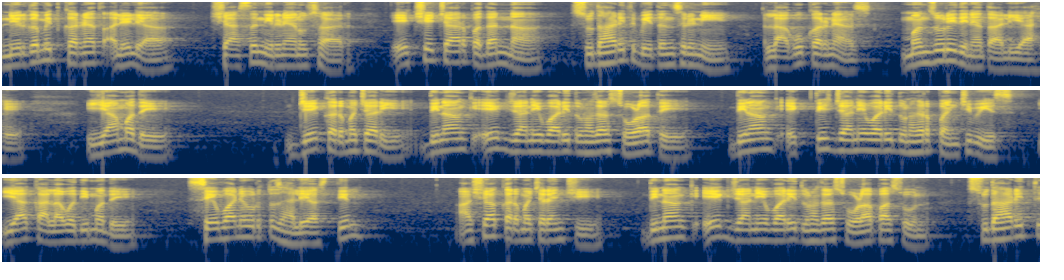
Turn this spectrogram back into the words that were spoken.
निर्गमित करण्यात आलेल्या शासन निर्णयानुसार एकशे चार पदांना सुधारित वेतनश्रेणी लागू करण्यास मंजुरी देण्यात आली आहे. यामध्ये जे कर्मचारी दिनांक एक जानेवारी दोन हजार सोळा ते दिनांक एकतीस जानेवारी दोन हजार पंचवीस या कालावधीमध्ये सेवानिवृत्त झाले असतील अशा कर्मचाऱ्यांची दिनांक एक जानेवारी दोन हजार सोळापासून सुधारित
